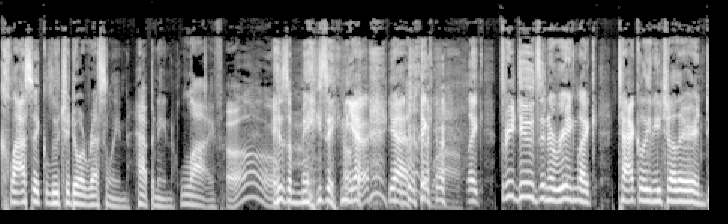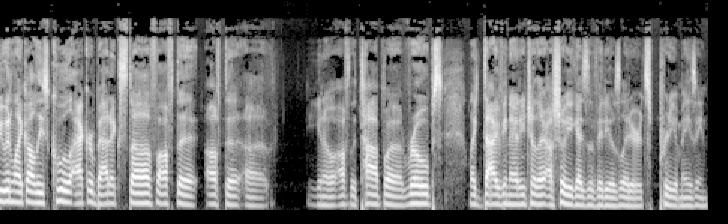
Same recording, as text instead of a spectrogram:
classic luchador wrestling happening live. Oh. It's amazing. Yeah, Okay. yeah. Like, like three dudes in a ring, like tackling each other and doing like all these cool acrobatic stuff off the off the uh, you know off the top uh, ropes, like diving at each other. I'll show you guys the videos later. It's pretty amazing.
